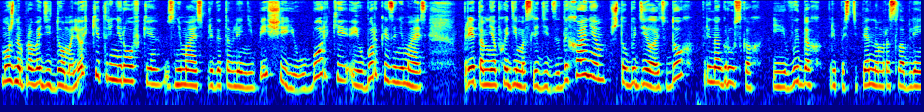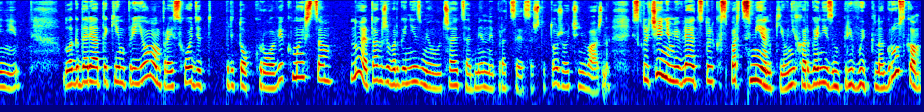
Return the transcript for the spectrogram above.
Можно проводить дома легкие тренировки, занимаясь приготовлением пищи и уборки, и уборкой занимаясь. При этом необходимо следить за дыханием, чтобы делать вдох при нагрузках и выдох при постепенном расслаблении. Благодаря таким приемам происходит приток крови к мышцам, ну а также в организме улучшаются обменные процессы, что тоже очень важно. Исключением являются только спортсменки, у них организм привык к нагрузкам,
